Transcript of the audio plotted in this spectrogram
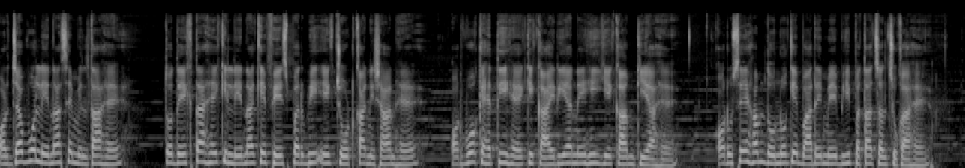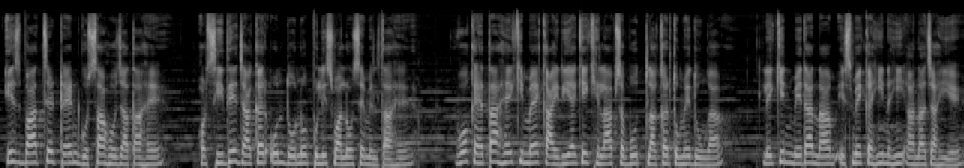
और जब वो लेना से मिलता है तो देखता है कि लेना के फेस पर भी एक चोट का निशान है और वो कहती है कि कायरिया ने ही ये काम किया है और उसे हम दोनों के बारे में भी पता चल चुका है। इस बात से ट्रेंड गुस्सा हो जाता है और सीधे जाकर उन दोनों पुलिस वालों से मिलता है। वो कहता है कि मैं कायरिया के खिलाफ सबूत लाकर तुम्हें दूँगा, लेकिन मेरा नाम इसमें कहीं नहीं आना चाहिए।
